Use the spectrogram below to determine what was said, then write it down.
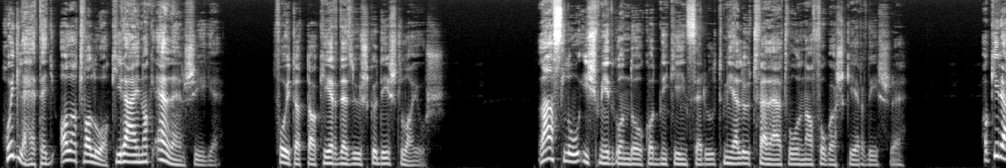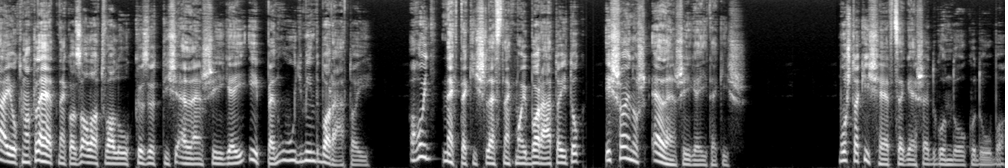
Hogy lehet egy alatvaló a királynak ellensége? Folytatta a kérdezősködést Lajos. László ismét gondolkodni kényszerült, mielőtt felelt volna a fogas kérdésre. A királyoknak lehetnek az alatvalók között is ellenségei éppen úgy, mint barátai ahogy nektek is lesznek majd barátaitok, és sajnos ellenségeitek is. Most a kis herceg esett gondolkodóba.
